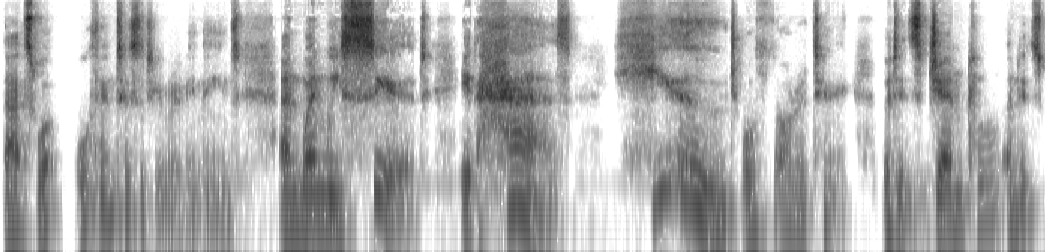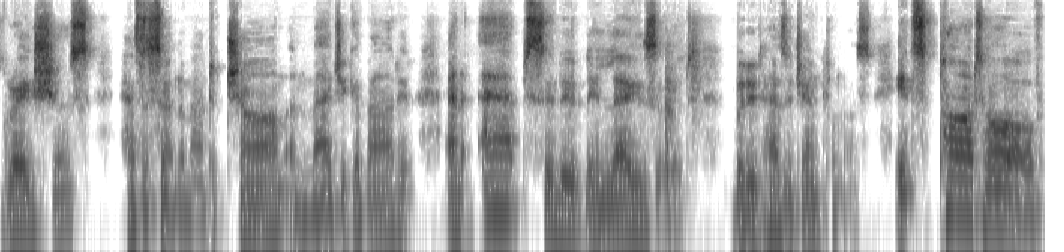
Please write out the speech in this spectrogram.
That's what authenticity really means. And when we see it, it has huge authority, but it's gentle and it's gracious, has a certain amount of charm and magic about it, and absolutely lasered, but it has a gentleness. It's part of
